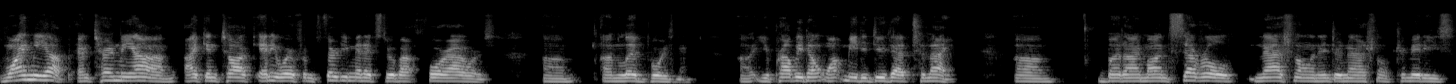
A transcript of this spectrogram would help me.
wind me up and turn me on, I can talk anywhere from 30 minutes to about four hours um, on lead poisoning. Uh, you probably don't want me to do that tonight. Um, but I'm on several national and international committees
